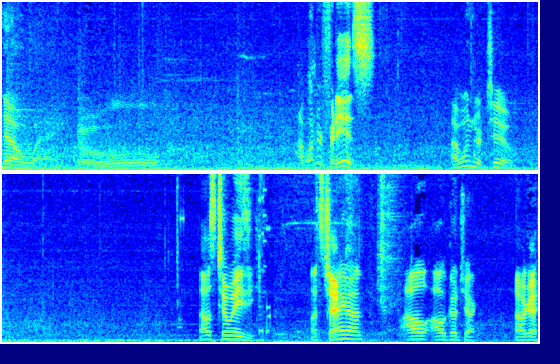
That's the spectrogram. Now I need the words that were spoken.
No way. Oh, I wonder if it is. I wonder too. That was too easy. Let's check. Hang on, I'll I'll go check. Okay.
